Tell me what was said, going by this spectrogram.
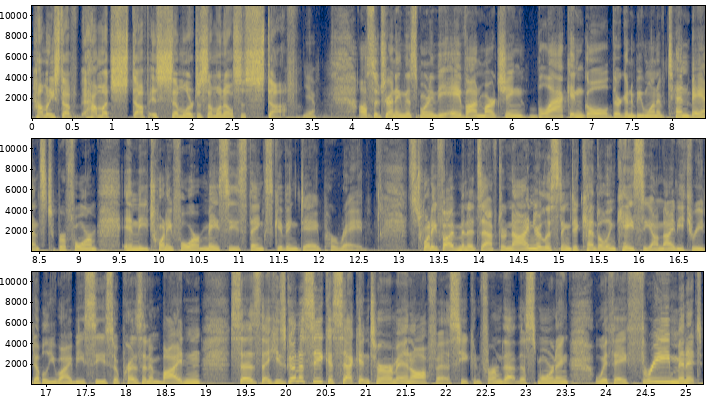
How many stuff? How much stuff is similar to someone else's stuff? Yeah. Also trending this morning, the Avon marching black and gold. They're going to be one of 10 bands to perform in the 24 Macy's Thanksgiving Day Parade. It's 25 minutes after 9. You're listening to Kendall and Casey on 93 WIBC. So President Biden says that he's going to seek a second term in office. He confirmed that this morning with a three minute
